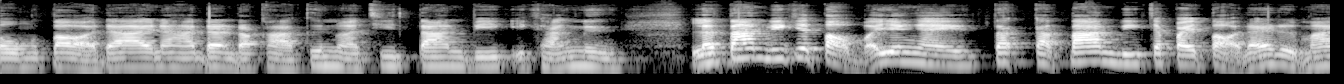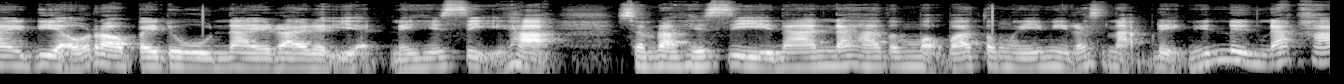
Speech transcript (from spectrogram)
ลงต่อได้นะคะดันราคาขึ้นมาที่ต้านวีคอีกครั้งหนึ่งแล้วต้านวีคจะตอบว่ายังไงตะกะต้านวีคจะไปต่อได้หรือไม่ เดี๋ยวเราไปดูในรายละเอียดใน H4 ค่ะสำหรับ H4 นั้นนะคะต้องบอกว่าตรงนี้มีลักษณะเบรกนิดนึงนะคะ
